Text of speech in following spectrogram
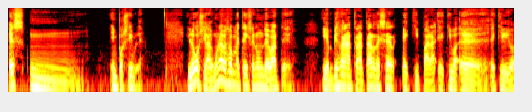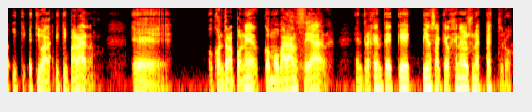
Es mm, imposible. Y luego, si alguna vez os metéis en un debate y empiezan a tratar de ser equipara, eh, equiparar eh, o contraponer, como balancear entre gente que piensa que el género es un espectro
